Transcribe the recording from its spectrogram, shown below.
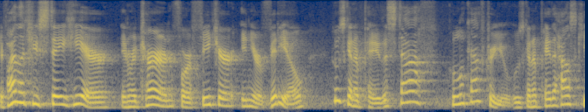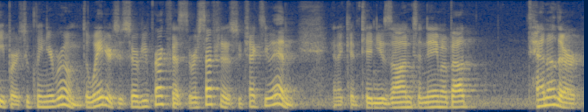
If I let you stay here in return for a feature in your video, who's going to pay the staff who look after you? Who's going to pay the housekeepers who clean your room, the waiters who serve you breakfast, the receptionist who checks you in? And it continues on to name about 10 other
